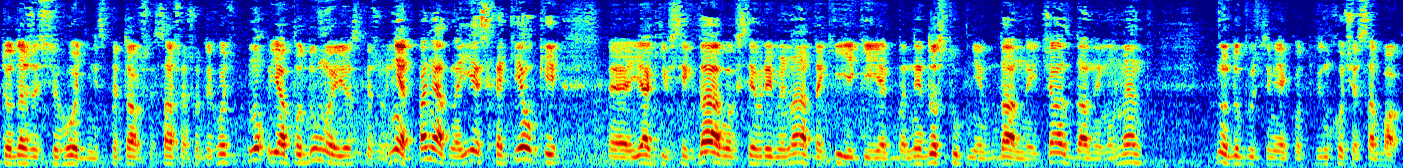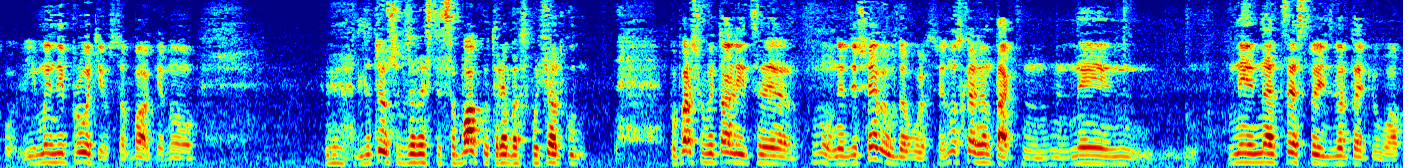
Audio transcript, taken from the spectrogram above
то навіть сьогодні, спитавши Саша, що ти хочеш, ну я подумаю, я скажу. Ні, понятно, є хотілки, е, як і завжди, во всі времена, такі, які якби недоступні в даний час, в даний момент. Ну, допустим, як от він хоче собаку. І ми не проти собаки. Ну, для того, щоб завести собаку, треба спочатку. По-перше, в Італії це ну, не дешеве удовольствие, ну, скажімо так, не, не на це стоїть звертати увагу.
